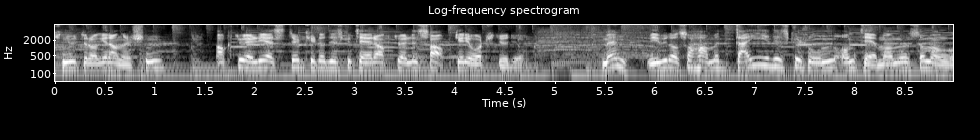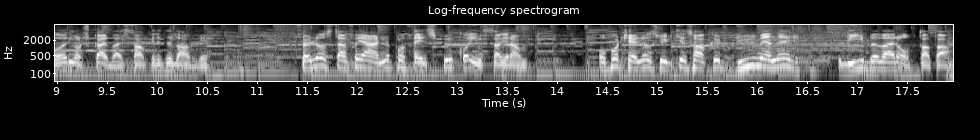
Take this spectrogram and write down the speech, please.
Knut Roger Andersen, aktuelle gjester til å diskutere aktuelle saker i vårt studio. Men vi vil også ha med deg i diskusjonen om temaene som angår norske arbeidstakere til daglig. Følg oss derfor gjerne på Facebook og Instagram, og fortell oss hvilke saker du mener vi bør være opptatt av.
